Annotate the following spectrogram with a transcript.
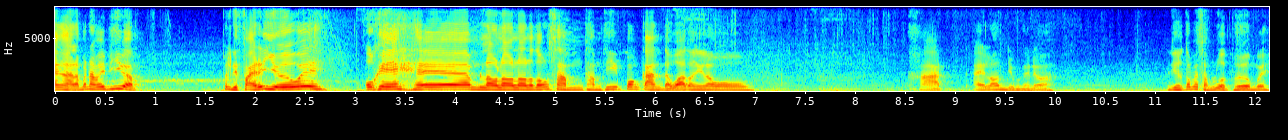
งอะแล้วมันทำให้พี่แบบผลิตไฟได้เยอะเว้ยโอเคแฮมเราเราเราเราต้องทำทำที่ป้องกันแต่ว่าตอนนี้เรา ขาดไอรอนอยู่เหมือนกันด้วยว่ะจริงๆเราต้องไปสำรวจเพิ่มเว้ย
